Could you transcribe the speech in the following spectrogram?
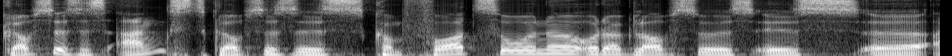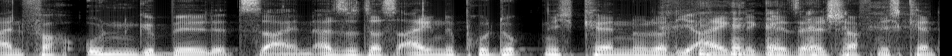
Glaubst du, es ist Angst? Glaubst du, es ist Komfortzone oder glaubst du, es ist äh, einfach ungebildet sein? Also das eigene Produkt nicht kennen oder die eigene Gesellschaft nicht kennen.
